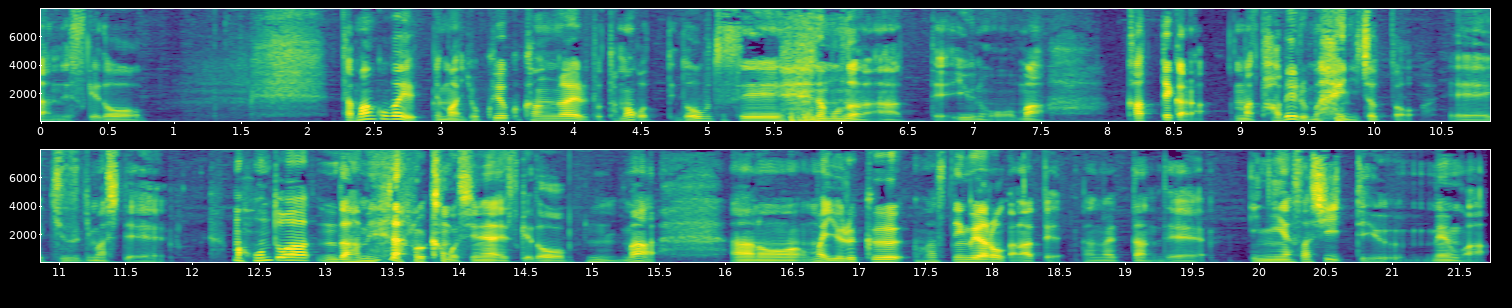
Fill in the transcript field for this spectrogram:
たんですけど、卵がゆって、まあ、よくよく考えると、卵って動物性のものだなっていうのを、まあ、買ってから、まあ、食べる前にちょっと、えー気づきまして、まあ、本当はダメなのかもしれないですけど、うん、まあ、あの、まあ、ゆるくファスティングやろうかなって考えてたんで、胃に優しいっていう面は、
